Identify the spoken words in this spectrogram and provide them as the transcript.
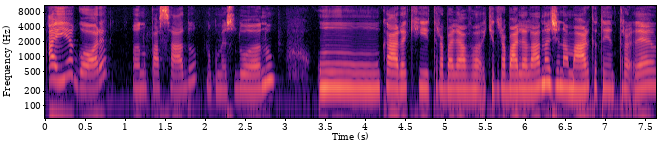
Aí agora, ano passado, no começo do ano, um cara que trabalhava, que trabalha lá na Dinamarca, tem, tra, é,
